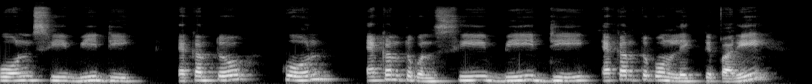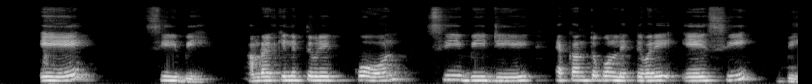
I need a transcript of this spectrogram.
কোন সিবিডি একান্ত কোন একান্ত কোণ সিবিডি একান্ত কোণ লিখতে পারি এ সিবি আমরা কি লিখতে পারি? কোণ সিবিডি একান্ত কোণ লিখতে পারি A C B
